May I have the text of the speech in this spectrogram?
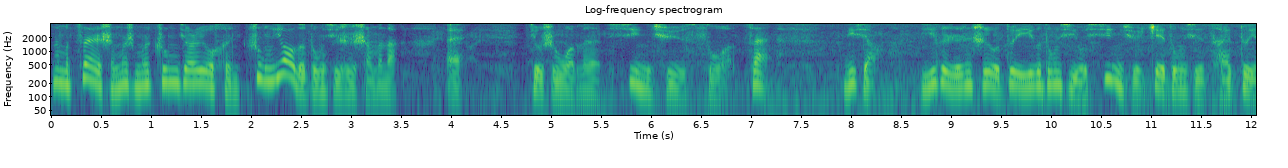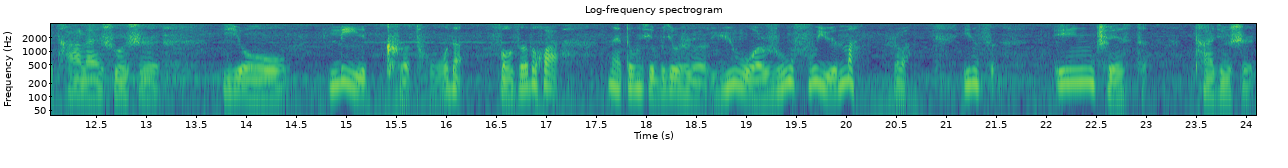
那么在什么什么中间又很重要的东西是什么呢？哎，就是我们兴趣所在。你想，一个人只有对一个东西有兴趣，这东西才对他来说是有利可图的。否则的话，那东西不就是与我如浮云嘛，是吧？因此。Interest，它就是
